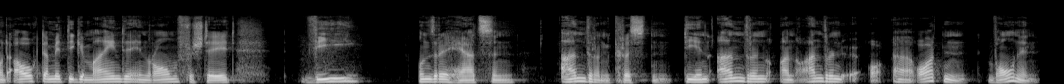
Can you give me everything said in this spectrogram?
und auch damit die Gemeinde in Rom versteht, wie unsere Herzen anderen Christen, die in anderen, an anderen äh, Orten wohnen,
